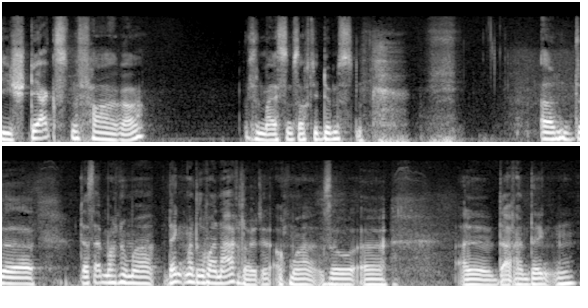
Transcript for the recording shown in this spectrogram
die stärksten Fahrer sind meistens auch die dümmsten. Und äh, das einfach nur mal, denkt mal drüber nach, Leute. Auch mal so äh, daran denken.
